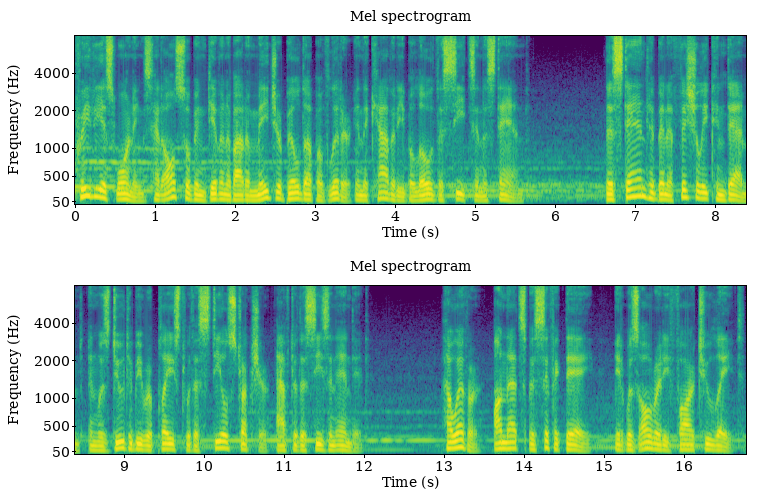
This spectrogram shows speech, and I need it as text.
Previous warnings had also been given about a major buildup of litter in the cavity below the seats in the stand. The stand had been officially condemned and was due to be replaced with a steel structure after the season ended. However, on that specific day, it was already far too late.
